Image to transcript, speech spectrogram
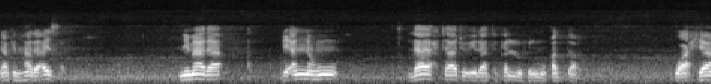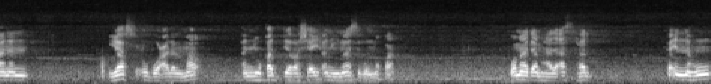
لكن هذا أيسر. لماذا؟ لأنه لا يحتاج إلى تكلف المقدر وأحيانا يصعب على المرء أن يقدر شيئا يناسب المقام. وما دام هذا أسهل فإنه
